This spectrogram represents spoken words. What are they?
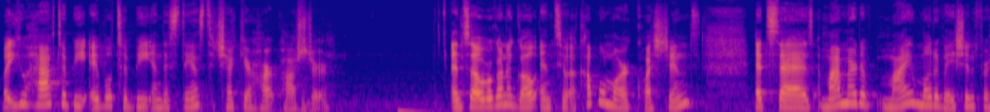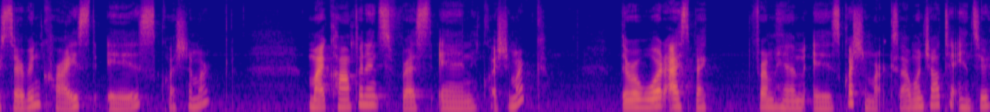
But you have to be able to be in the stance to check your heart posture. And so we're going to go into a couple more questions. It says, my, motiv- my motivation for serving Christ is question mark. My confidence rests in question mark. The reward I expect from him is question mark. So I want y'all to answer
